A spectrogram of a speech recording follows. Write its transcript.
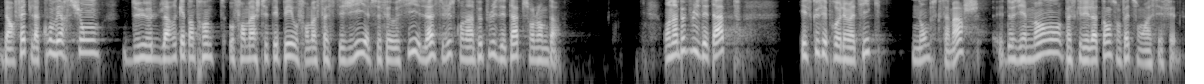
Ben, en fait, la conversion de la requête entrante au format HTTP, au format FastTJ, elle se fait aussi. Là, c'est juste qu'on a un peu plus d'étapes sur Lambda. On a un peu plus d'étapes. Est-ce que c'est problématique? Non, parce que ça marche. Deuxièmement, parce que les latences en fait sont assez faibles.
